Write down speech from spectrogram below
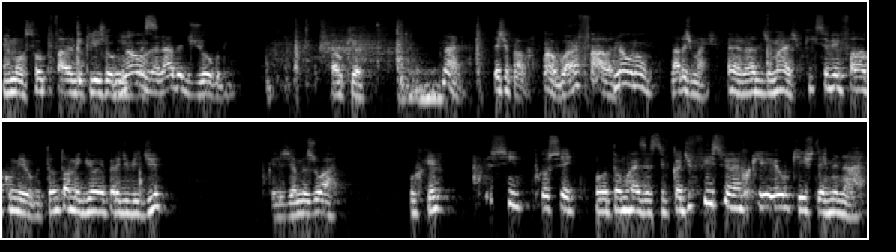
Irmão, só pra falar daquele jogo. Não, não é nada de jogo, Bin. É o quê? Nada. Deixa pra lá. Não, agora fala. Não, não. Nada demais. É, nada demais. Por que que você veio falar comigo? Tanto amiguinho aí pra dividir? Porque eles iam me zoar. Por quê? Porque sim, porque eu sei. Ô, Tomás, assim fica difícil, né? Porque eu quis terminar.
